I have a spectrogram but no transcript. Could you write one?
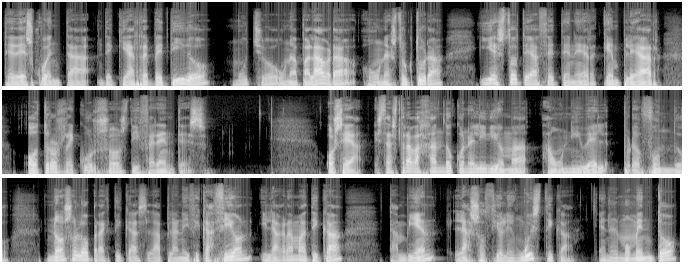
te des cuenta de que has repetido mucho una palabra o una estructura y esto te hace tener que emplear otros recursos diferentes. O sea, estás trabajando con el idioma a un nivel profundo. No solo practicas la planificación y la gramática, también la sociolingüística, en el momento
